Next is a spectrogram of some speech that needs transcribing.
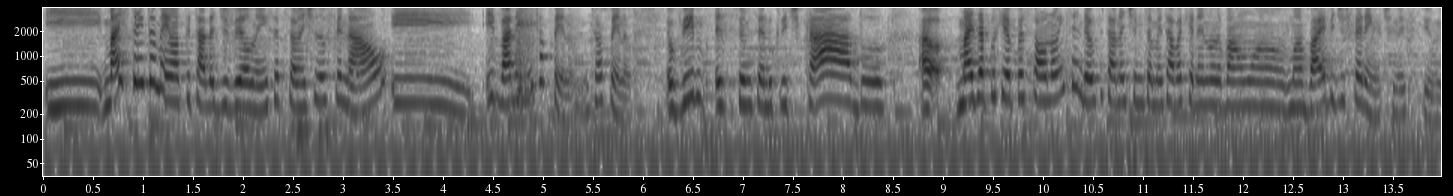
E, mas tem também uma pitada de violência, principalmente no final, e, e vale muito a pena, muito a pena. Eu vi esse filme sendo criticado, mas é porque o pessoal não entendeu que o Tarantino também estava querendo levar uma, uma vibe diferente nesse filme.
